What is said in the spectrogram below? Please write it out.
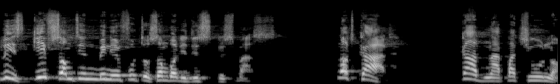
Please give something meaningful to somebody this Christmas. Not card. Card na akpachi ụlọ.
